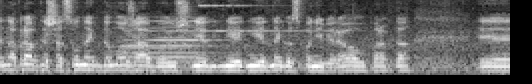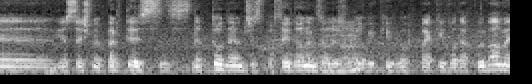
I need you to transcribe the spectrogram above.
e, naprawdę szacunek do morza, bo już nie, nie, nie jednego sponiewierało, prawda? E, jesteśmy perty z, z Neptunem czy z Posejdonem, zależy Mhm. po, jakich, po jakich wodach pływamy.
